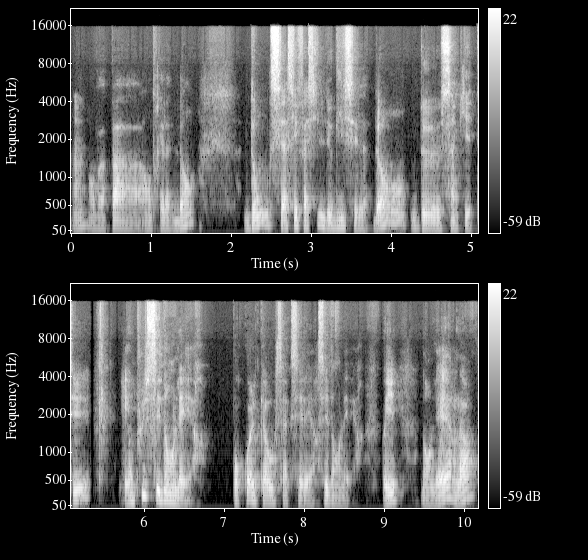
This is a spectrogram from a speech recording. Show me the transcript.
Hein, on ne va pas entrer là-dedans. Donc, c'est assez facile de glisser là-dedans, de s'inquiéter. Et en plus, c'est dans l'air. Pourquoi le chaos s'accélère? C'est dans l'air. Vous voyez, dans l'air, là,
